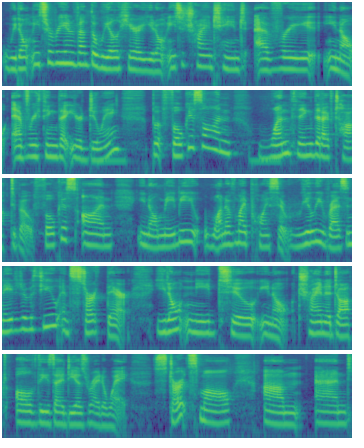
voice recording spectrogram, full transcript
We don't need to reinvent the wheel here. You don't need to try and change every, you know, everything that you're doing, but focus on one thing that I've talked about. Focus on, you know, maybe one of my points that really resonated with you and start there. You don't need to, you know, try and adopt all of these ideas right away. Start small um, and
